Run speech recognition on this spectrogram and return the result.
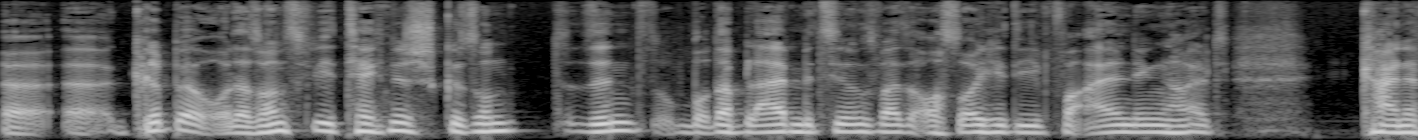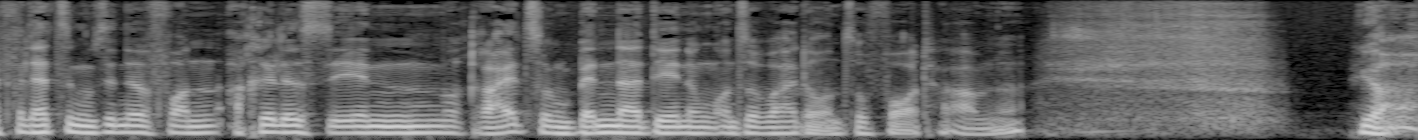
äh, äh, Grippe oder sonst wie technisch gesund sind oder bleiben, beziehungsweise auch solche, die vor allen Dingen halt keine Verletzung im Sinne von Achillessehnen, Reizung, Bänderdehnung und so weiter und so fort haben. Ne? Ja,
